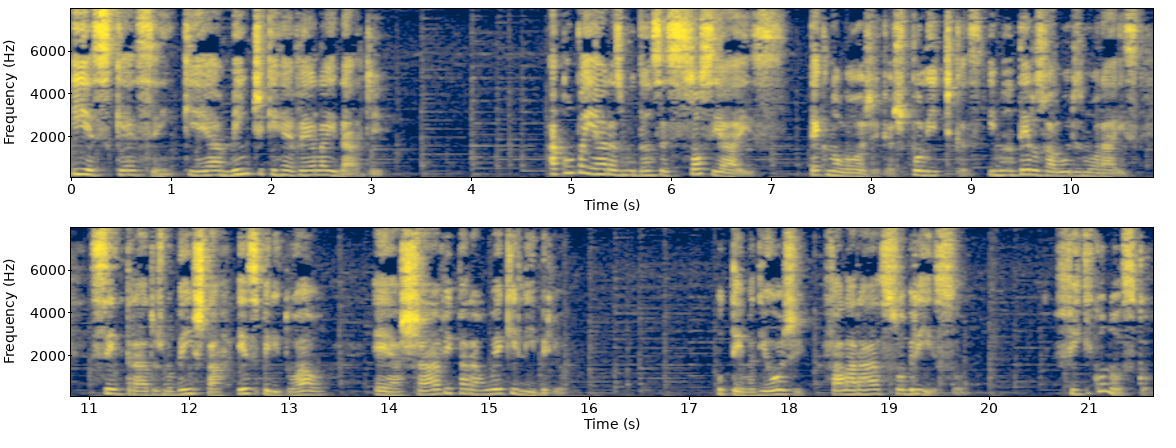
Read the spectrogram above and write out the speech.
E esquecem que é a mente que revela a idade. Acompanhar as mudanças sociais, tecnológicas, políticas e manter os valores morais centrados no bem-estar espiritual é a chave para o equilíbrio. O tema de hoje falará sobre isso. Fique conosco.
